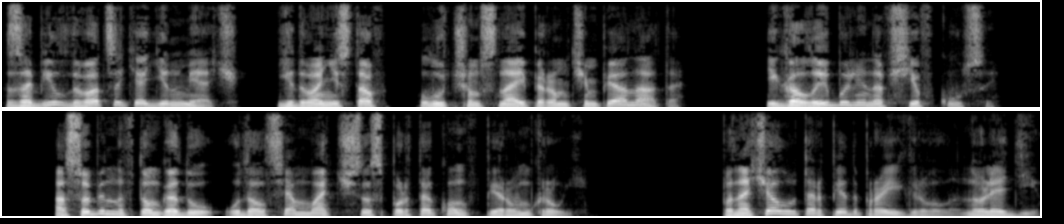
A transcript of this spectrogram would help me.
забил 21 мяч, едва не став лучшим снайпером чемпионата, и голы были на все вкусы. Особенно в том году удался матч со Спартаком в первом круге. Поначалу торпеда проигрывала 0-1,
